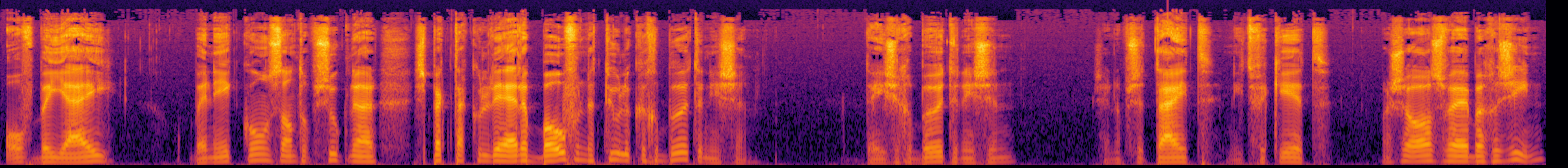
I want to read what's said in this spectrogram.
Of ben jij, ben ik constant op zoek naar spectaculaire bovennatuurlijke gebeurtenissen? Deze gebeurtenissen zijn op zijn tijd niet verkeerd, maar zoals we hebben gezien,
